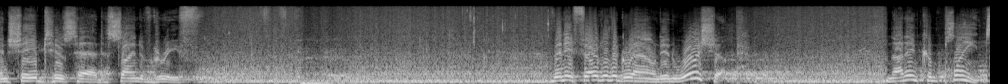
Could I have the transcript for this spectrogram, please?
and shaved his head, a sign of grief. Then he fell to the ground in worship, not in complaint.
